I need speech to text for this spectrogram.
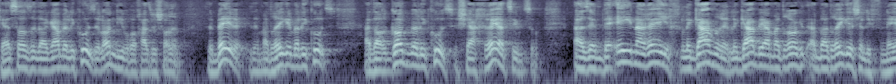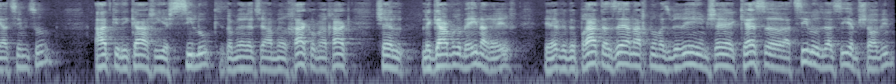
כסר זה דרגה בליכוז, זה לא ניברו חס ושלום, זה בירה, זה מדרגה בליכוז. הדרגות בליכוז שאחרי הצמצום, אז הם באין עריך לגמרי לגבי המדרגה שלפני הצמצום, עד כדי כך שיש סילוק, זאת אומרת שהמרחק הוא מרחק של לגמרי באין עריך, ובפרט הזה אנחנו מסבירים שכסר, אצילוס והשיא הם שווים,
